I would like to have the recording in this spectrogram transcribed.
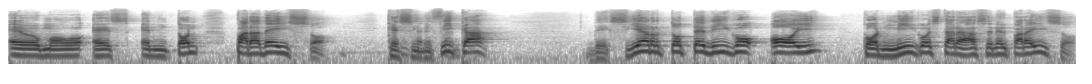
eumo es enton paradeiso, que significa, de cierto te digo hoy, conmigo estarás en el paraíso.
